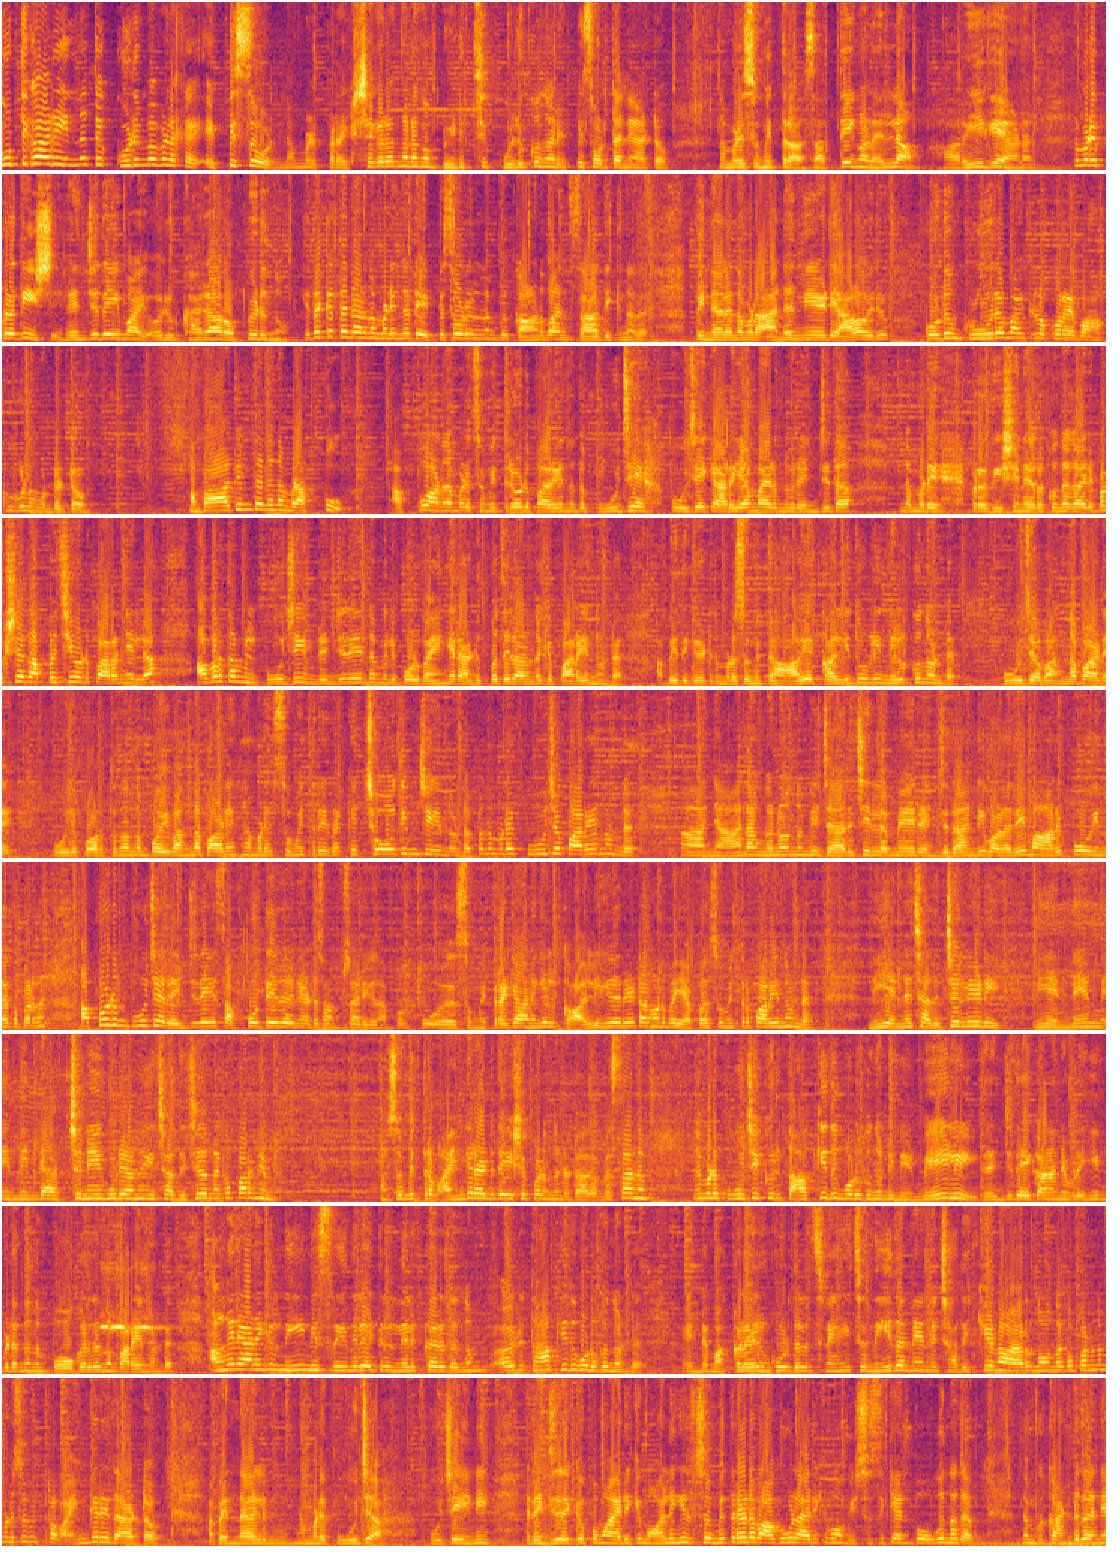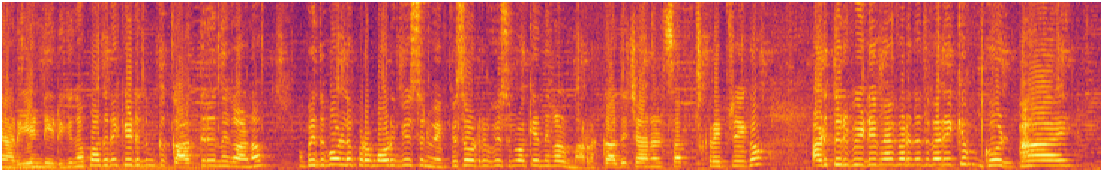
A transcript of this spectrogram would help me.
കൂട്ടുകാരെ ഇന്നത്തെ കുടുംബവിളക്ക് എപ്പിസോഡ് നമ്മൾ പ്രേക്ഷകരെന്നടങ്കം പിടിച്ച് കുലുക്കുന്ന ഒരു എപ്പിസോഡ് തന്നെ കേട്ടോ നമ്മുടെ സുമിത്ര സത്യങ്ങളെല്ലാം അറിയുകയാണ്. നമ്മുടെ പ്രതീഷ് രഞ്ജിതയുമായി ഒരു കരാർ ഒപ്പിടുന്നു. ഇതൊക്കെ തന്നെയാണ് നമ്മുടെ ഇന്നത്തെ എപ്പിസോഡിൽ നമുക്ക് കാണുവാൻ സാധിക്കുന്നത്. പിന്നാലെ നമ്മുടെ അനന്യയുടെ ആ ഒരു കൊടും ക്രൂരമായിട്ടുള്ള കുറേ വാക്കുകളും ഉണ്ട് കേട്ടോ അപ്പോൾ ആദ്യം തന്നെ നമ്മുടെ അപ്പു. അപ്പു ആണ് നമ്മുടെ സുമിത്രയോട് പറയുന്നത് പൂജ പൂജയ്ക്ക് അറിയാമായിരുന്നു രഞ്ജിത. നമ്മുടെ പ്രതീക്ഷനെ ഇറക്കുന്ന കാര്യം. പക്ഷെ അത് അപ്പച്ചിയോട് പറഞ്ഞില്ല. അവർ തമ്മിൽ പൂജയും രഞ്ജിതയും തമ്മിൽ ഇപ്പോൾ ഭയങ്കര അടുപ്പത്തിലാണെന്നൊക്കെ പറയുന്നുണ്ട്. അപ്പോൾ ഇത് കേട്ട് നമ്മുടെ സുമിത്ര ആകെ കല്ലിതുള്ളി നിൽക്കുന്നുണ്ട്. പൂജ വന്ന പാടെ പൂജ പുറത്തുനിന്നും പോയി വന്ന പാടെ നമ്മുടെ സുമിത്ര ഇതൊക്കെ ചോദ്യം ചെയ്യുന്നുണ്ട്. അപ്പം നമ്മുടെ പൂജ പറയുന്നുണ്ട് ഞാൻ അങ്ങനെ ഒന്നും വിചാരിച്ചില്ലമ്മേ രഞ്ജിതാന്റി വളരെ മാറിപ്പോയി എന്നൊക്കെ പറഞ്ഞ് അപ്പോഴും പൂജ രഞ്ജിതയെ സപ്പോർട്ട് ചെയ്ത് തന്നെയായിട്ട് സംസാരിക്കുന്നത് അപ്പം സുമിത്രയ്ക്കാണെങ്കിൽ കാലി കയറിയിട്ട് അങ്ങോട്ട് പോയി. അപ്പം സുമിത്ര പറയുന്നുണ്ട് നീ എന്നെ ചതിച്ചല്ലേടി? നീ എന്നെയും നിന്റെ അച്ഛനെയും കൂടിയാണ് നീ ചതിച്ചതെന്നൊക്കെ പറഞ്ഞു സുമിത്ര ഭയങ്കരമായിട്ട് ദേഷ്യപ്പെടുന്നുണ്ട് കേട്ടോ. അവസാനം നമ്മുടെ പൂജയ്ക്ക് ഒരു താക്കീതും കൊടുക്കുന്നുണ്ട്. ഇനി മേലിൽ രഞ്ജിതയെ കാണാൻ ഇവിടെ ഇവിടെ നിന്നും പോകരുതെന്നും പറയുന്നുണ്ട്. അങ്ങനെയാണെങ്കിൽ നീ ഇനി ശ്രീനിലയത്തിൽ നിൽക്കരുതെന്നും ഒരു താക്കീത് കൊടുക്കുന്നുണ്ട്. എന്റെ മക്കളേലും കൂടുതൽ സ്നേഹിച്ച് നീ തന്നെ എന്നെ ചതിക്കണമായിരുന്നോ എന്നൊക്കെ പറഞ്ഞ് നമ്മുടെ സുമിത്ര ഭയങ്കര ഇതാട്ടോ അപ്പോൾ എന്തായാലും നമ്മുടെ പൂജ പൂജ ഇനി രഞ്ജിതയ്ക്കൊപ്പം ആയിരിക്കുമോ? അല്ലെങ്കിൽ സുമിത്രയുടെ വാക്കുകളായിരിക്കുമോ വിശ്വസിക്കാൻ പോകുന്നത്? നമുക്ക് കണ്ടു തന്നെ അറിയേണ്ടിയിരിക്കുന്നു. അപ്പോൾ അതിനൊക്കെയായിട്ട് നമുക്ക് കാത്തിരുന്ന് കാണാം. അപ്പോൾ ഇതുപോലുള്ള പ്രൊമോ റിവ്യൂസിനും എപ്പിസോഡ് റിവ്യൂസിനും ഒക്കെ നിങ്ങൾ മറക്കാതെ ചാനൽ സബ്സ്ക്രൈബ് ചെയ്യുക. അടുത്തൊരു വീഡിയോ വരുന്നത് വരയ്ക്കും. Good bye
